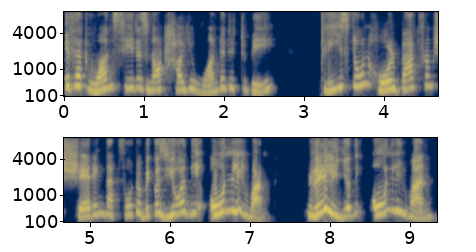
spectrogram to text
if that one seed is not how you wanted it to be, please don't hold back from sharing that photo because you are the only one. Really, you're the only one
